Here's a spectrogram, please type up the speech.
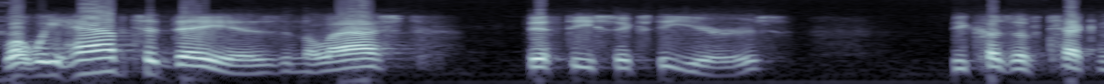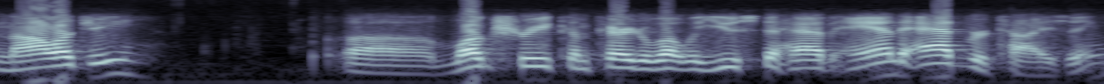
What we have today is, in the last 50, 60 years, because of technology, uh, luxury compared to what we used to have, and advertising.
